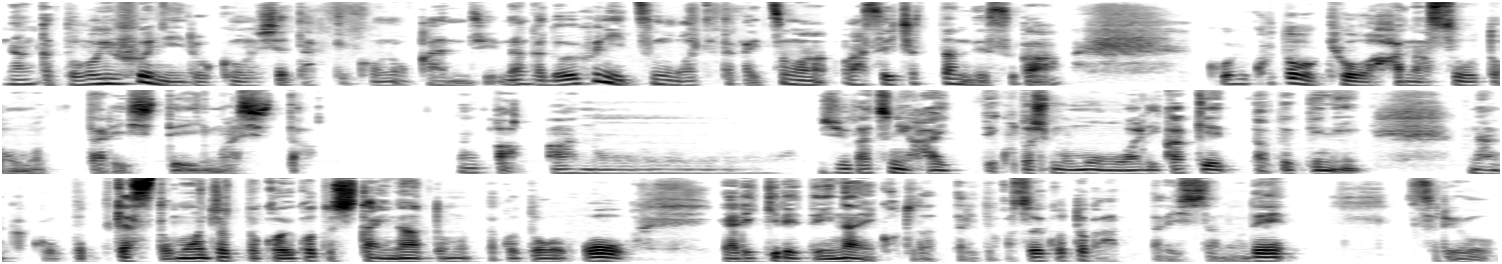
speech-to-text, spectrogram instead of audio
なんかどういう風に録音してたっけこの感じ。なんかどういう風にいつも終わってたかいつも忘れちゃったんですが、こういうことを今日は話そうと思ったりしていました。なんか、あのー、10月に入って今年ももう終わりかけた時に、なんかこう、ポッドキャストもうちょっとこういうことしたいなと思ったことをやりきれていないことだったりとか、そういうことがあったりしたので、それを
